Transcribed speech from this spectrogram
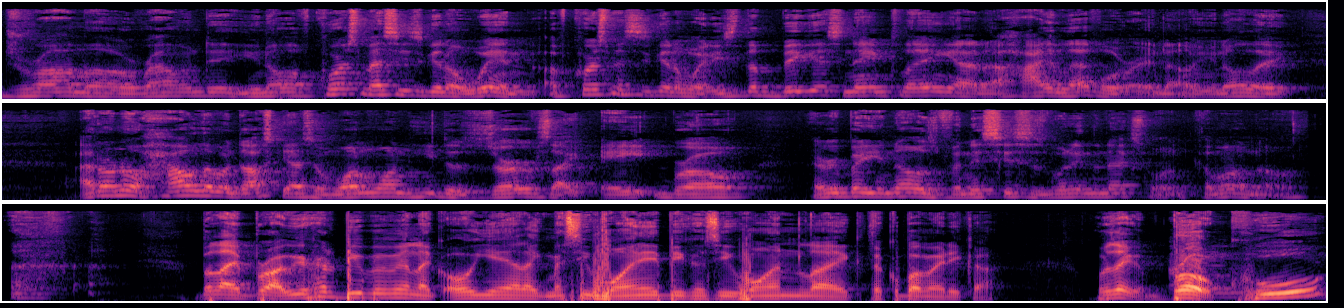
drama around it, you know. Of course Messi's going to win. Of course Messi's going to win. He's the biggest name playing at a high level right now, you know, like I don't know how Lewandowski hasn't won one. He deserves like 8, bro. Everybody knows Vinicius is winning the next one. Come on now. But like, bro, we heard people being like, "Oh yeah, like Messi won it because he won like the Copa America." Was like, bro, cool,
